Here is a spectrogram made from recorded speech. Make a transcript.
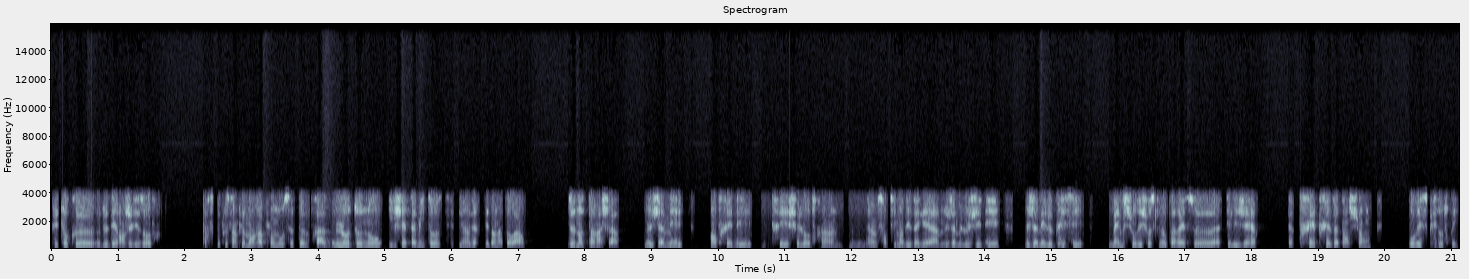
plutôt que de déranger les autres, parce que tout simplement, rappelons-nous cette phrase. L'autono ishetamitos, c'est une verset dans la Torah, de notre paracha, ne jamais entraîner, créer chez l'autre un, sentiment désagréable, ne jamais le gêner, ne jamais le blesser, même sur des choses qui nous paraissent euh, assez légères, faire très très attention au respect d'autrui.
